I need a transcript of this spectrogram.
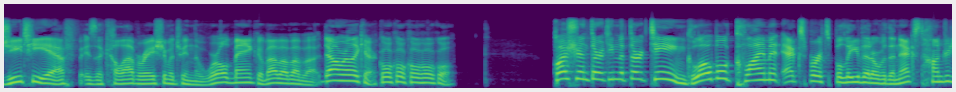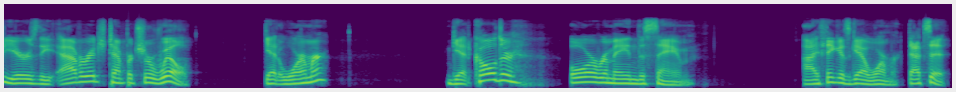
GTF is a collaboration between the World Bank, blah, blah, blah, blah. Don't really care. Cool, cool, cool, cool, cool. Question 13 to 13. Global climate experts believe that over the next 100 years, the average temperature will get warmer, get colder, or remain the same. I think it's get warmer. That's it.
